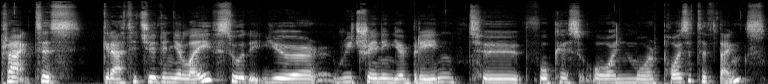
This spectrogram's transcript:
Practice gratitude in your life so that you're retraining your brain to focus on more positive things.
